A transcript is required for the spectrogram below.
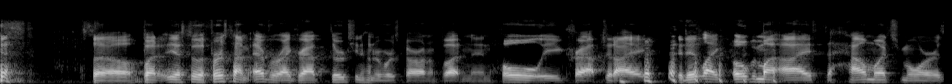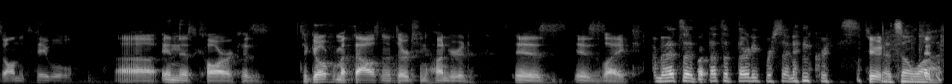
so, but yeah, so the first time ever, I grabbed 1300 horsepower on a button, and holy crap, did I did it like open my eyes to how much more is on the table uh, in this car? Because to go from a thousand to 1300 is is like, i mean that's a that's a 30% increase dude, That's a lot.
